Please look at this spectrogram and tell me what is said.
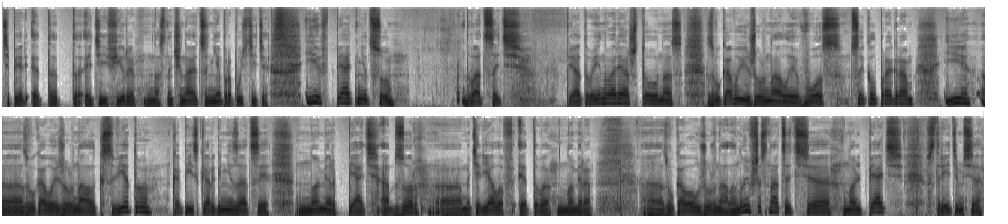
Теперь этот, эти эфиры у нас начинаются, не пропустите. И в пятницу 20 5 января, что у нас звуковые журналы ВОЗ, цикл программ, и э, звуковой журнал «К свету», Копийской организации, номер 5. Обзор э, материалов этого номера э, звукового журнала. Ну и в 16.05 встретимся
